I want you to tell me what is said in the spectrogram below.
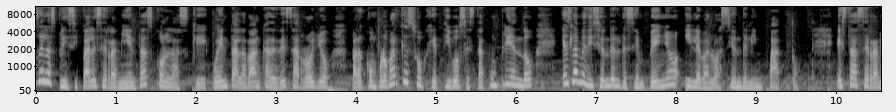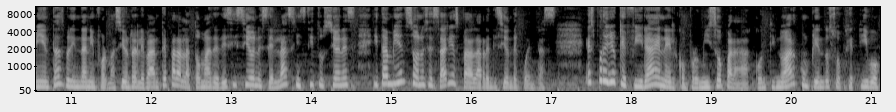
de las principales herramientas con las que cuenta la banca de desarrollo para comprobar que su objetivo se está cumpliendo es la medición del desempeño y la evaluación del impacto. Estas herramientas brindan información relevante para la toma de decisiones en las instituciones y también son necesarias para la rendición de cuentas. Es por ello que FIRA, en el compromiso para continuar cumpliendo su objetivo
